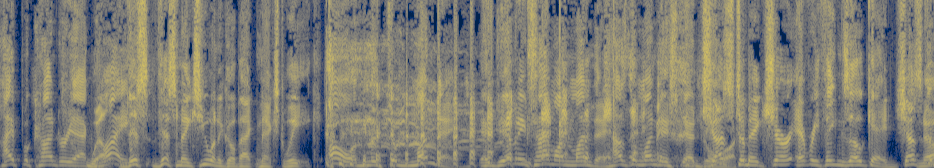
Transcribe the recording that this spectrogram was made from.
hypochondriac Well, Mike. this this makes you want to go back next week. oh, to Monday. Uh, Do you have any time on Monday? How's the Monday schedule? just look? to make sure everything's okay. Just no to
